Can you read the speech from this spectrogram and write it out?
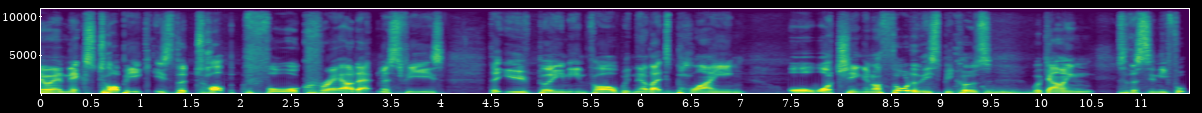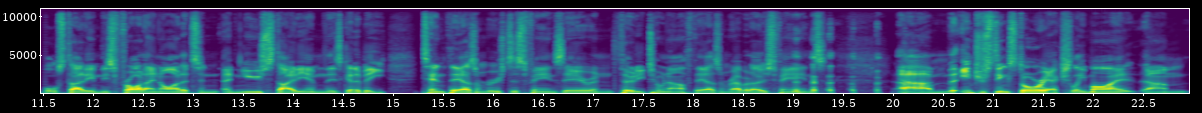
Now, our next topic is the top four crowd atmospheres that you've been involved with. Now, that's playing or watching. And I thought of this because we're going to the Sydney Football Stadium this Friday night. It's a, a new stadium. There's going to be 10,000 Roosters fans there and 32,500 Rabbitohs fans. um, the interesting story, actually, my um,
